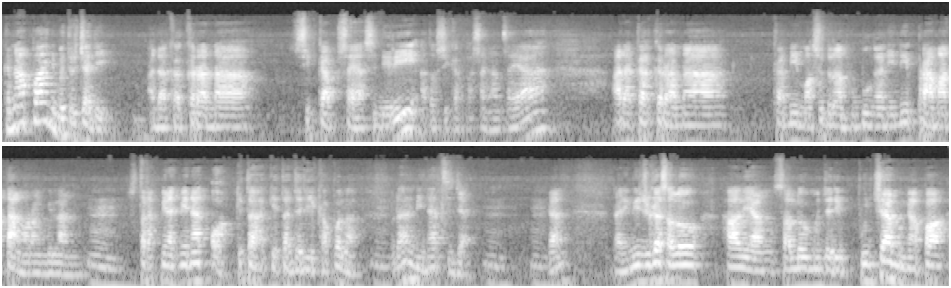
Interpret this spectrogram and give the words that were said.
Kenapa ini terjadi? Adakah karena sikap saya sendiri atau sikap pasangan saya? Adakah karena kami masuk dalam hubungan ini pramatang orang bilang? Hmm. Setelah minat-minat, oh kita kita jadi couple lah. Padahal minat saja, Hmm. Hmm. kan? Dan ini juga selalu hal yang selalu menjadi punca mengapa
